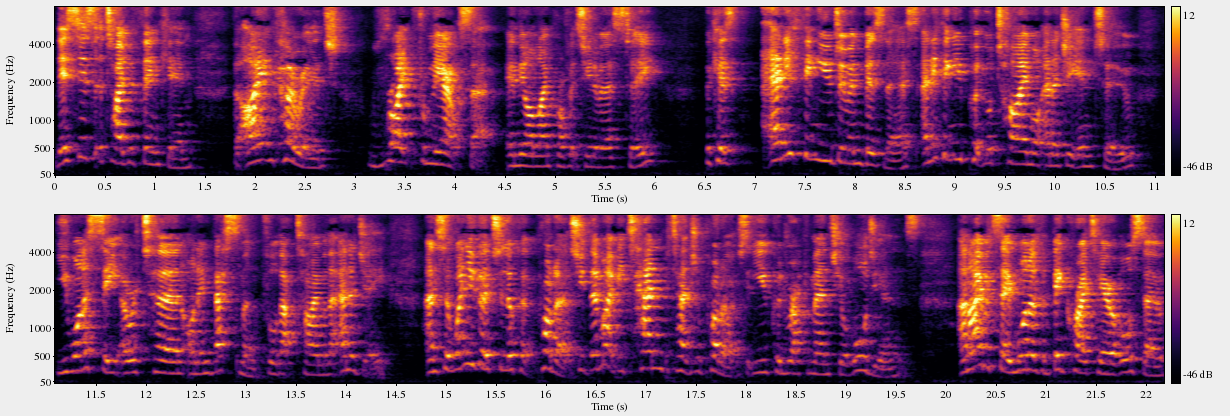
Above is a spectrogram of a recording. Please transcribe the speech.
This is a type of thinking that I encourage right from the outset in the Online Profits University because anything you do in business, anything you put your time or energy into, you want to see a return on investment for that time and that energy. And so when you go to look at products, you, there might be 10 potential products that you could recommend to your audience. And I would say one of the big criteria also,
